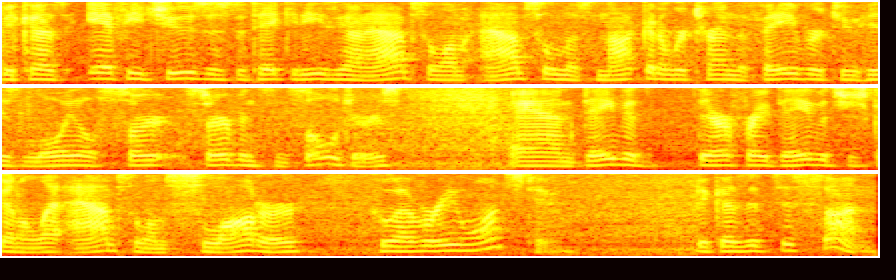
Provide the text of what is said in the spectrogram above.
Because if he chooses to take it easy on Absalom, Absalom is not going to return the favor to his loyal ser- servants and soldiers. And David, they're afraid David's just going to let Absalom slaughter whoever he wants to because it's his son.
